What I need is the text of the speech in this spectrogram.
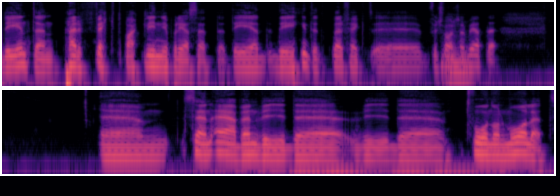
det är inte en perfekt backlinje på det sättet, det är, det är inte ett perfekt eh, försvarsarbete. Mm. Um, sen även vid, uh, vid uh, eh, 2-0 målet,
